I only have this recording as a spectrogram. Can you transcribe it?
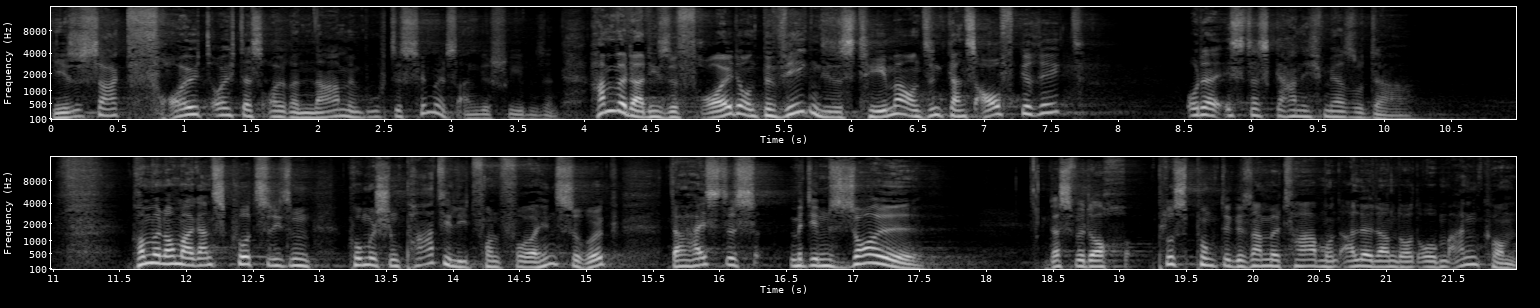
Jesus sagt, freut euch, dass eure Namen im Buch des Himmels angeschrieben sind. Haben wir da diese Freude und bewegen dieses Thema und sind ganz aufgeregt? Oder ist das gar nicht mehr so da? Kommen wir noch mal ganz kurz zu diesem komischen Partylied von vorhin zurück. Da heißt es mit dem Soll, dass wir doch Pluspunkte gesammelt haben und alle dann dort oben ankommen.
